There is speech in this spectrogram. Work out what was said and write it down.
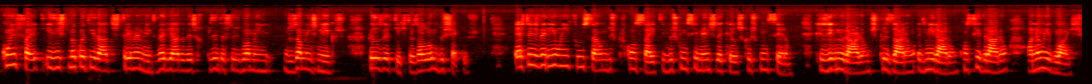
com efeito, existe uma quantidade extremamente variada das representações do homem, dos homens negros pelos artistas ao longo dos séculos. Estas variam em função dos preconceitos e dos conhecimentos daqueles que os conheceram, que os ignoraram, desprezaram, admiraram, consideraram ou não iguais,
